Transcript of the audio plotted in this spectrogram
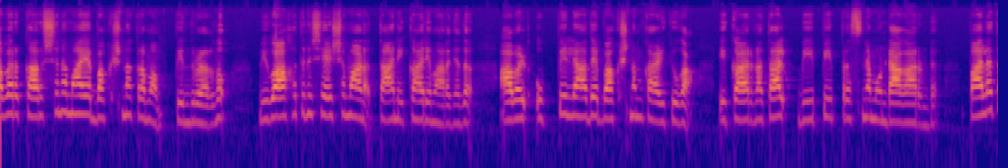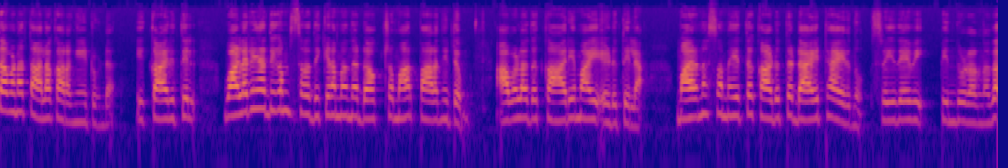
അവർ കർശനമായ ഭക്ഷണക്രമം പിന്തുടർന്നു. വിവാഹത്തിനു ശേഷമാണ് താൻ ഇക്കാര്യം അറിഞ്ഞത്. അവൾ ഉപ്പില്ലാതെ ഭക്ഷണം കഴിക്കുക ഇക്കാരണത്താൽ ബി പി പ്രശ്നമുണ്ടാകാറുണ്ട്. പലതവണ തല കറങ്ങിയിട്ടുണ്ട്. ഇക്കാര്യത്തിൽ വളരെയധികം ശ്രദ്ധിക്കണമെന്ന് ഡോക്ടർമാർ പറഞ്ഞിട്ടും അവൾ അത് കാര്യമായി എടുത്തില്ല. മരണസമയത്ത് കടുത്ത ഡയറ്റായിരുന്നു ശ്രീദേവി പിന്തുടർന്നത്.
